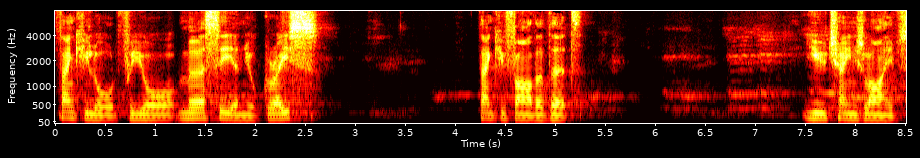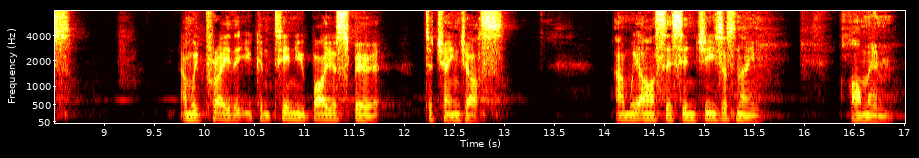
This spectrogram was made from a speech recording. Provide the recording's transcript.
Thank you, Lord, for your mercy and your grace. Thank you, Father, that you change lives. And we pray that you continue by your Spirit to change us. And we ask this in Jesus' name. Amen.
